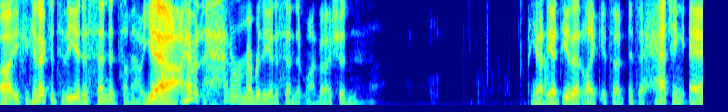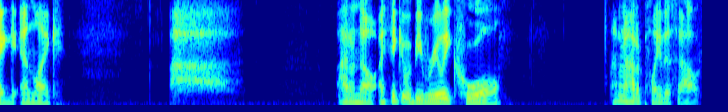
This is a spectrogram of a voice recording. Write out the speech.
Uh, you can connect it to the It ascendant somehow. Yeah, I haven't. I don't remember the It ascendant one, but I should. Yeah, the idea that like it's a it's a hatching egg and like. I don't know. I think it would be really cool. I don't know how to play this out.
